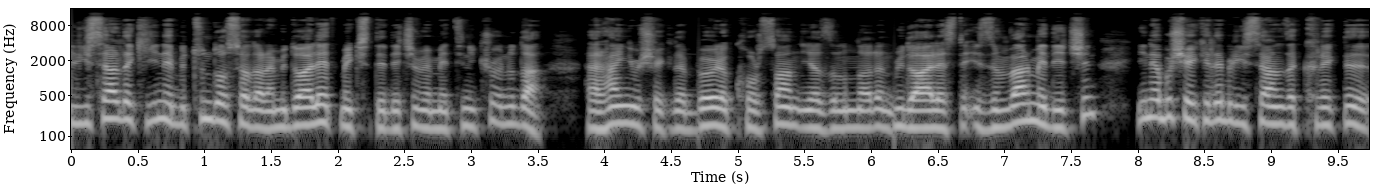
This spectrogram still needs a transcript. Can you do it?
bilgisayardaki yine bütün dosyalara müdahale etmek istediği için ve Metin 2 oyunu da herhangi bir şekilde böyle korsan yazılımların müdahalesine izin vermediği için yine bu şekilde bilgisayarınızda crackli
